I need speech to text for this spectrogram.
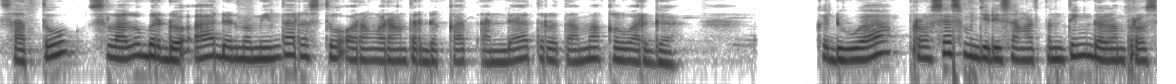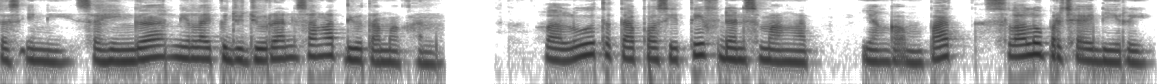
Satu, selalu berdoa dan meminta restu orang-orang terdekat Anda, terutama keluarga. Kedua, proses menjadi sangat penting dalam proses ini, sehingga nilai kejujuran sangat diutamakan. Lalu, tetap positif dan semangat. Yang keempat, selalu percaya diri.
